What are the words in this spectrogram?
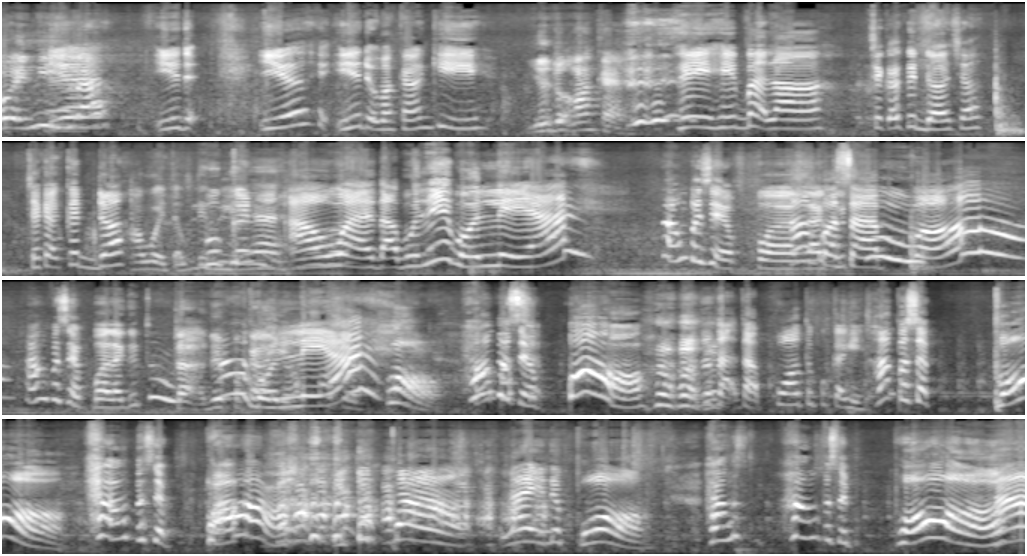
Oh, ini Ya. lah. Ya, duk- ya, ya duk makan lagi. Ya duk makan. Hei, hebatlah. Cakap kedah je. Cakap kedah. Awal tak boleh Bukan awal tak boleh boleh ai. Hang pasal apa Apa lagu tu? siapa? Hang pasal apa lagu tu? Tak, dia pakai. boleh, eh? paw. Hang pasal apa? Tu tak tak po tu pekat lagi. Ha pasal po. Hang pasal apa? Itu pa. Lain dia po. Hang hang pasal apa? Ha.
